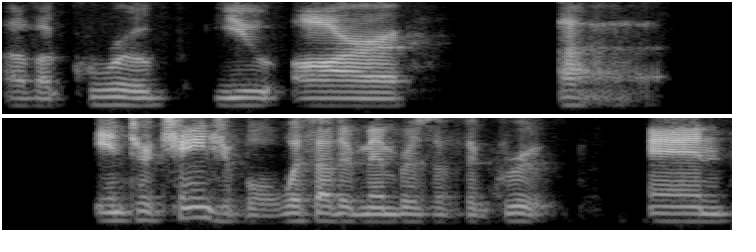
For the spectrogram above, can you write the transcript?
of a group, you are uh, interchangeable with other members of the group, and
